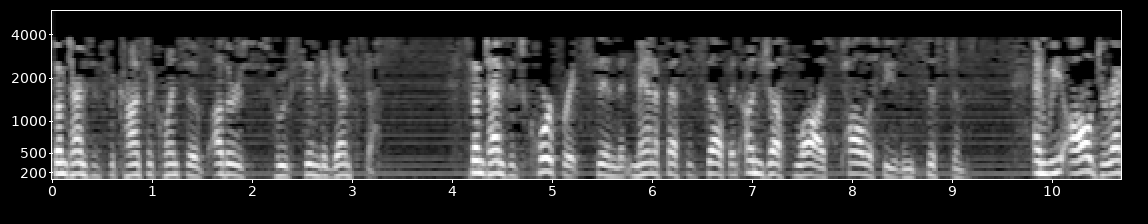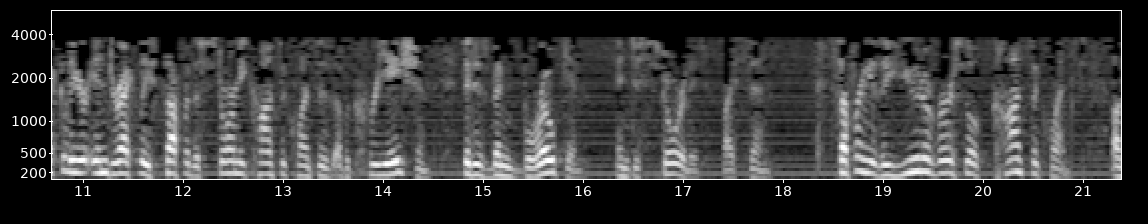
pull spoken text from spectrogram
Sometimes it's the consequence of others who've sinned against us. Sometimes it's corporate sin that manifests itself in unjust laws, policies, and systems. And we all directly or indirectly suffer the stormy consequences of a creation that has been broken and distorted by sin. Suffering is a universal consequence of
